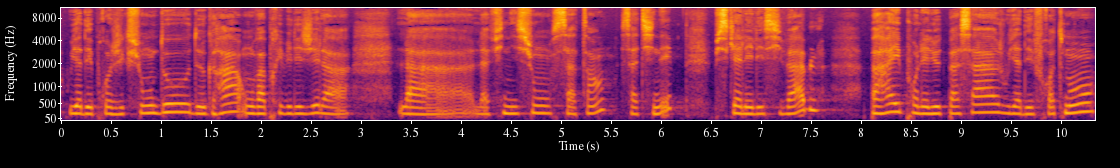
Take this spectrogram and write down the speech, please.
où il y a des projections d'eau, de gras, on va privilégier la, la, la finition satin, satinée, puisqu'elle est lessivable. Pareil pour les lieux de passage où il y a des frottements,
